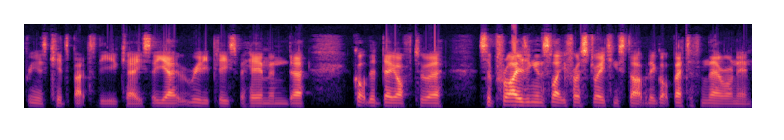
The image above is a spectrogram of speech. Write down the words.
bring his kids back to the UK. So, yeah, really pleased for him and uh, got the day off to a surprising and slightly frustrating start, but it got better from there on in.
